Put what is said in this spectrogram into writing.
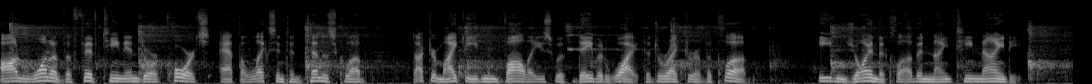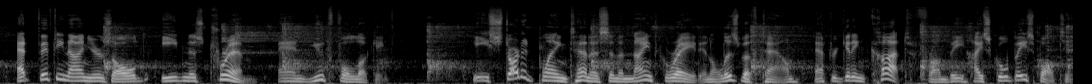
On one of the 15 indoor courts at the Lexington Tennis Club, Dr. Mike Eden volleys with David White, the director of the club. Eden joined the club in 1990. At 59 years old, Eden is trim and youthful looking. He started playing tennis in the ninth grade in Elizabethtown after getting cut from the high school baseball team.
